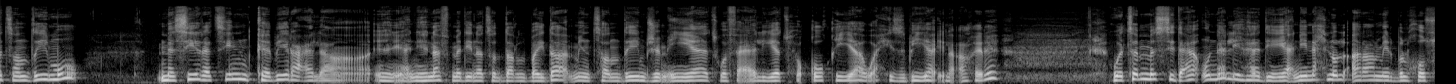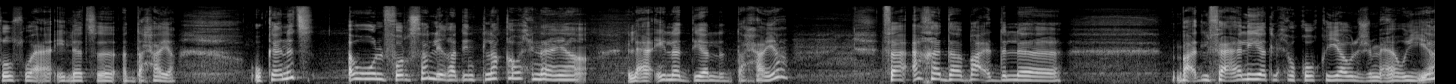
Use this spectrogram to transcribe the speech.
تنظيم مسيرة كبيرة على يعني هنا في مدينة الدار البيضاء من تنظيم جمعيات وفعاليات حقوقية وحزبية إلى آخره. وتم استدعاؤنا لهذه يعني نحن الأرامل بالخصوص وعائلات الضحايا. وكانت أول فرصة اللي غادي نتلاقاو حنايا العائلات ديال الضحايا. فأخذ بعض بعض الفعاليات الحقوقية والجمعوية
